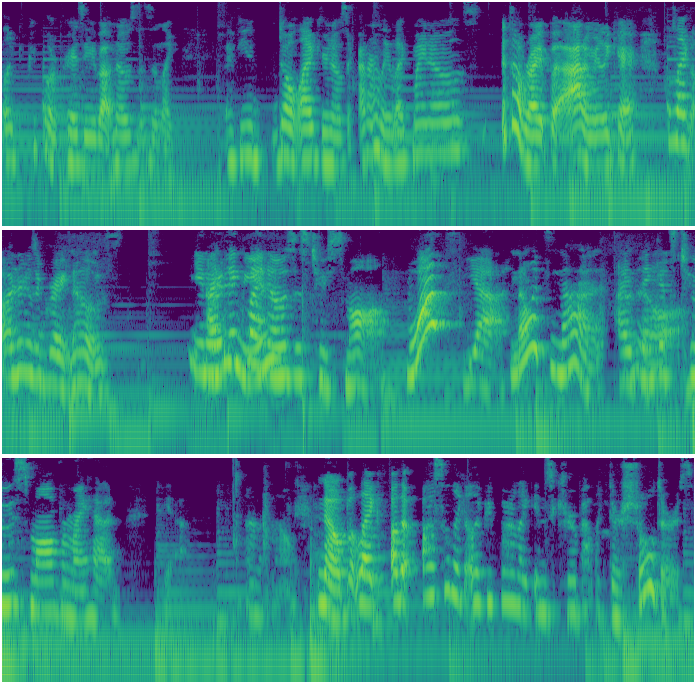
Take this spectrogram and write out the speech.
Like people are crazy about noses and like if you don't like your nose, like I don't really like my nose. It's alright, but I don't really care. But like Audrey has a great nose. You know I think mean? my nose is too small. What? Yeah. No, it's not. I think at it's too small for my head. No, but like other also like other people are like insecure about like their shoulders.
